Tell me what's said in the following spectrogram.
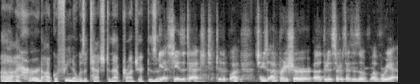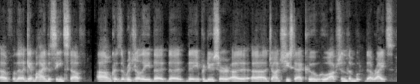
Uh, I heard Awkwafina was attached to that project. Is it? Yes, she is attached to the plot. She's, I'm pretty sure, uh, through the circumstances of of, rea- of the, again behind the scenes stuff, because um, originally the the the producer uh, uh, Jon Shestack, who who optioned the the rights,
